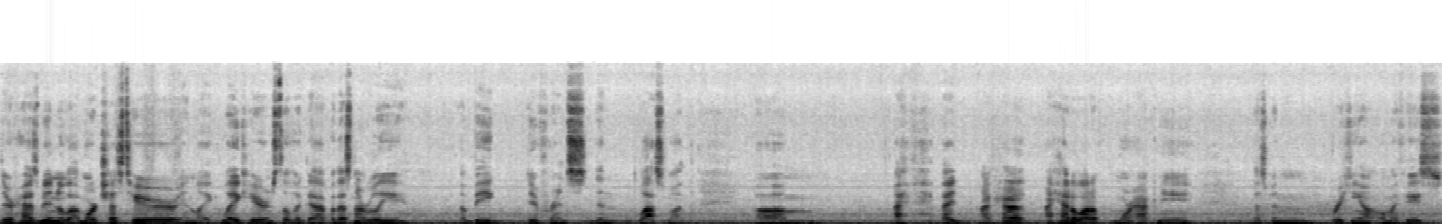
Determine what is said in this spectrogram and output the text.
there has been a lot more chest hair and like leg hair and stuff like that, but that's not really a big difference than last month. Um, I I I've had I had a lot of more acne that's been breaking out on my face.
